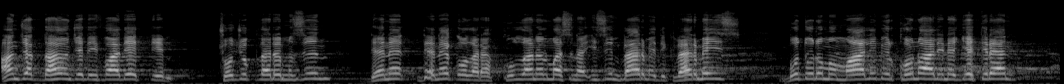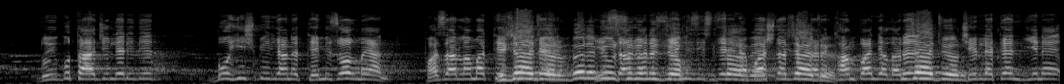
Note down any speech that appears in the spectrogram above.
Ancak daha önce de ifade ettiğim çocuklarımızın dene, denek olarak kullanılmasına izin vermedik, vermeyiz. Bu durumu mali bir konu haline getiren duygu tacirleridir. Bu hiçbir yanı temiz olmayan pazarlama tekniğiyle ediyorum, böyle bir usulümüz yok temiz Mustafa Bey, rica başlattıkları ediyorum. kampanyaları Rica ediyorum. kirleten yine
